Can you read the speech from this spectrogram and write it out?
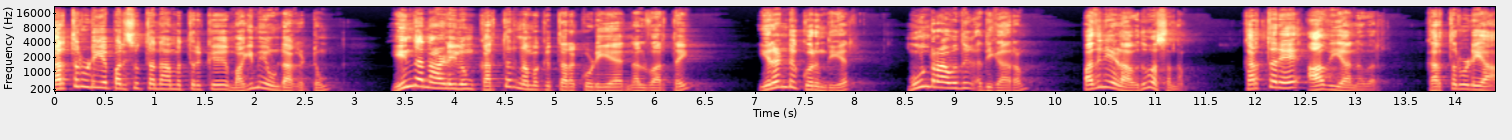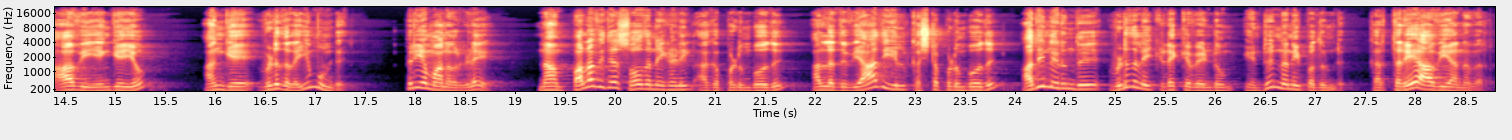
கர்த்தருடைய பரிசுத்த நாமத்திற்கு மகிமை உண்டாகட்டும். இந்த நாளிலும் கர்த்தர் நமக்கு தரக்கூடிய நல்வார்த்தை இரண்டு கொருந்தியர் மூன்றாவது அதிகாரம் பதினேழாவது வசனம். கர்த்தரே ஆவியானவர் கர்த்தருடைய ஆவி எங்கேயோ அங்கே விடுதலையும் உண்டு. பிரியமானவர்களே நாம் பலவித சோதனைகளில் அகப்படும்போது அல்லது வியாதியில் கஷ்டப்படும்போது அதிலிருந்து விடுதலை கிடைக்க வேண்டும் என்று நினைப்பதுண்டு. கர்த்தரே ஆவியானவர்.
